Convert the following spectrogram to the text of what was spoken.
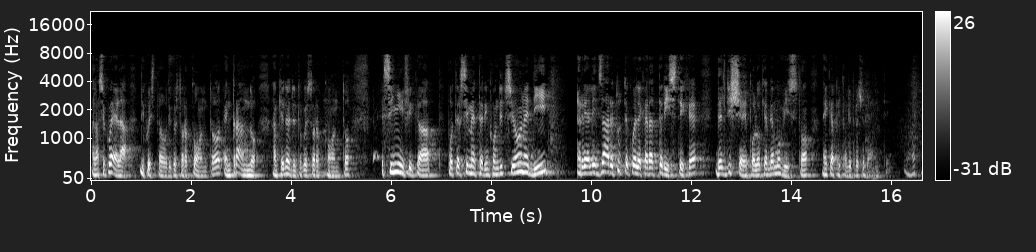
alla sequela di questo, di questo racconto, entrando anche noi dentro questo racconto, significa potersi mettere in condizione di realizzare tutte quelle caratteristiche del discepolo che abbiamo visto nei capitoli precedenti. No?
